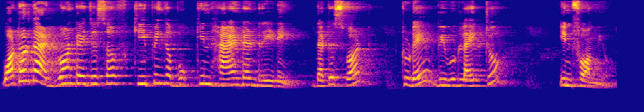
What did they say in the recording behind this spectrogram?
What are the advantages of keeping a book in hand and reading? That is what today we would like to inform you.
